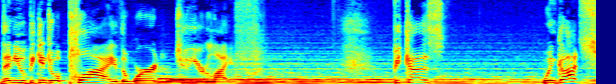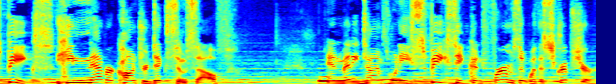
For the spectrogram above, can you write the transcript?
then you begin to apply the Word to your life. Because when God speaks, He never contradicts Himself. And many times when He speaks, He confirms it with a scripture.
